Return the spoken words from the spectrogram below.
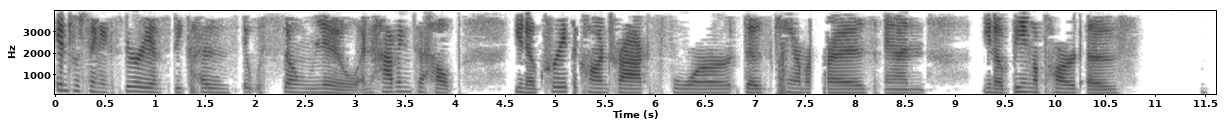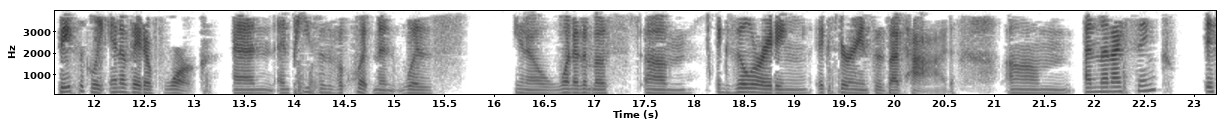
interesting experience because it was so new and having to help, you know, create the contracts for those cameras and, you know, being a part of basically innovative work and, and pieces of equipment was, you know, one of the most, um, exhilarating experiences I've had. Um, and then I think if,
